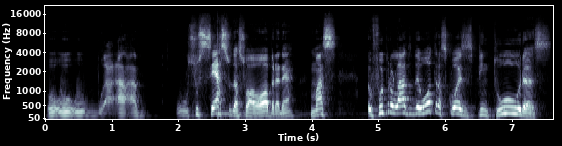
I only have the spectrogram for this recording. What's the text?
o, o, o, a- a- o sucesso da sua obra, né? Mas eu fui pro lado de outras coisas, pinturas,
